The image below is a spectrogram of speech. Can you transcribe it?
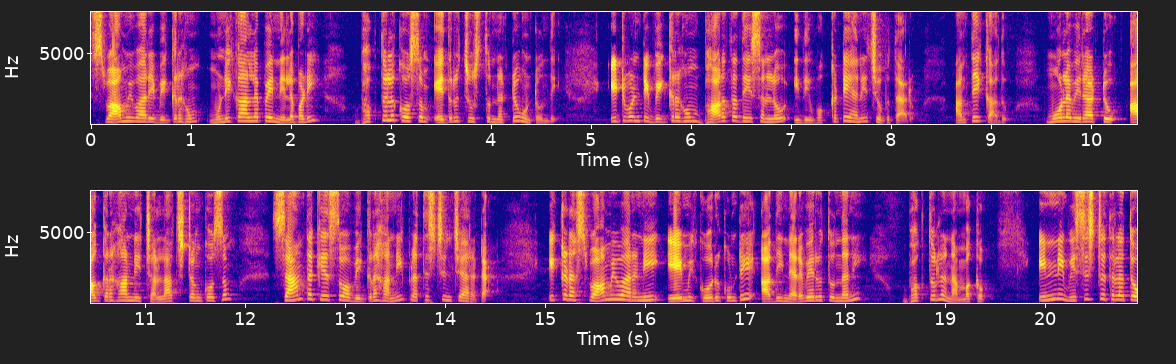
స్వామివారి విగ్రహం మునికాళ్ళపై నిలబడి భక్తుల కోసం ఎదురు చూస్తున్నట్టు ఉంటుంది. ఇటువంటి విగ్రహం భారతదేశంలో ఇది ఒక్కటే అని చెబుతారు. అంతేకాదు మూల విరాట్టు ఆగ్రహాన్ని చల్లార్చడం కోసం శాంతకేశవ విగ్రహాన్ని ప్రతిష్ఠించారట. ఇక్కడ స్వామివారిని ఏమి కోరుకుంటే అది నెరవేరుతుందని భక్తుల నమ్మకం. ఇన్ని విశిష్టతలతో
